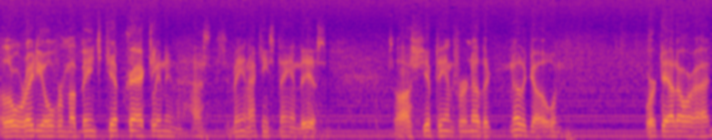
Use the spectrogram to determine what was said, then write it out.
the little radio over my bench kept crackling, and I said, "Man, I can't stand this." So I shipped in for another another go, and worked out all right.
